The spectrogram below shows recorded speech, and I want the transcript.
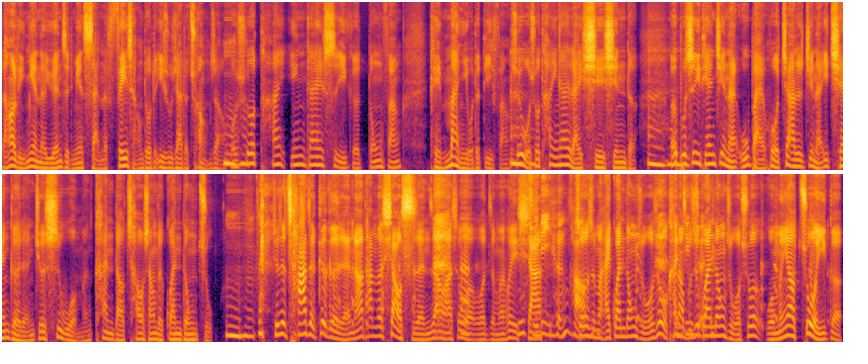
然后里面呢，园子里面散了非常多的艺术家的创造。我说它应该是一个东方可以漫游的地方，所以我说它应该来歇心的，而不是一天进来五百或假日进来一千个人，就是我们看到超商的关东煮，嗯哼，就是插着各个人，然后他们都笑死了，你知道吗？说我我怎么会瞎说什么还关东煮？我说我看到不是关东煮，我说我们要做一个。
